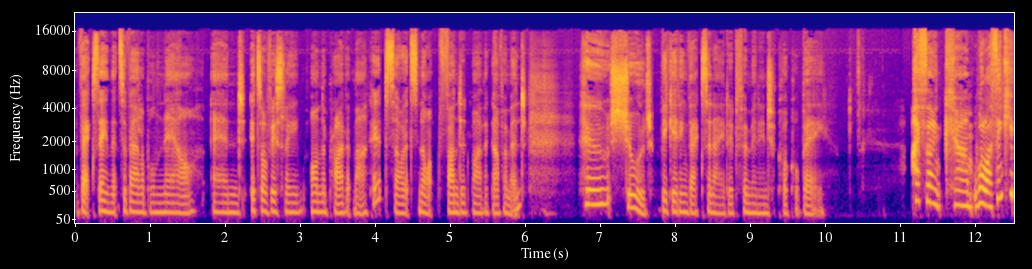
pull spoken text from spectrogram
vaccine that's available now, and it's obviously on the private market, so it's not funded by the government. Who should be getting vaccinated for meningococcal B? I think, um, well, I think you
